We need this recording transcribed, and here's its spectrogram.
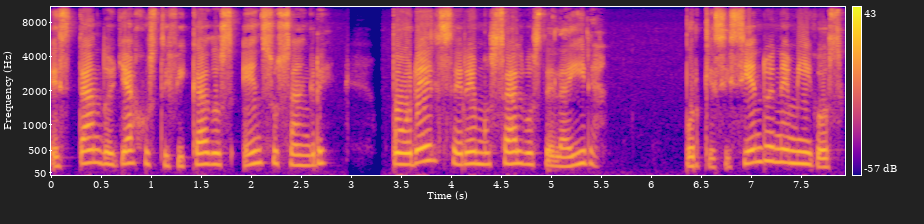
estando ya justificados en su sangre, por él seremos salvos de la ira. Porque si siendo enemigos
